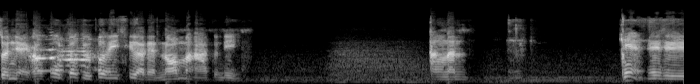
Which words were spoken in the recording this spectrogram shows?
ส่วนใหญ่เขาพูดก็คือเพื่อให้เชื่อเนี่ยน้อมมาหาตนเองทางนั้น เนี่ยนี่คือ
